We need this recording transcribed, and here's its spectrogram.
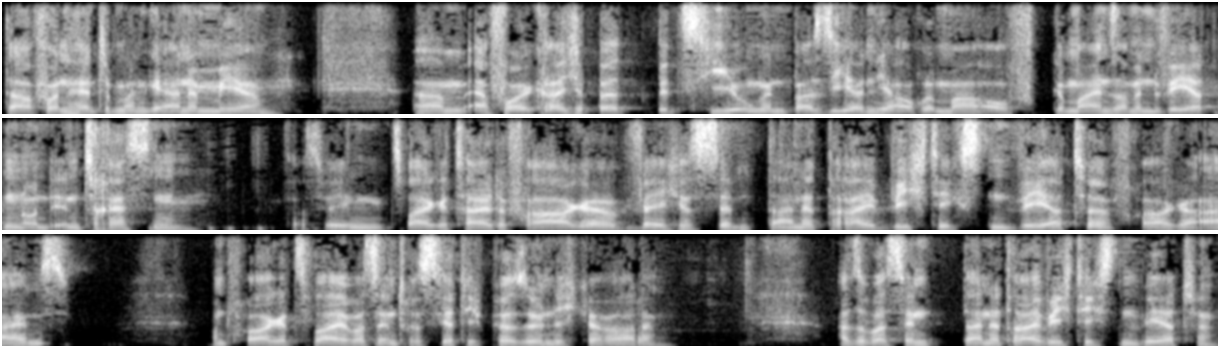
Davon hätte man gerne mehr. Ähm, erfolgreiche Be Beziehungen basieren ja auch immer auf gemeinsamen Werten und Interessen. Deswegen zweigeteilte Frage. Welches sind deine drei wichtigsten Werte? Frage eins Und Frage zwei: was interessiert dich persönlich gerade? Also was sind deine drei wichtigsten Werte?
